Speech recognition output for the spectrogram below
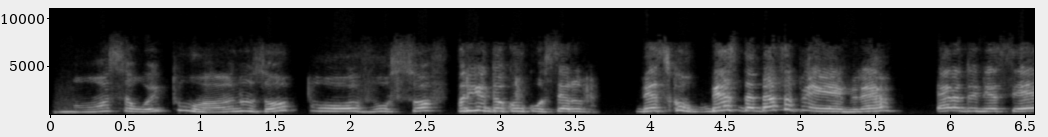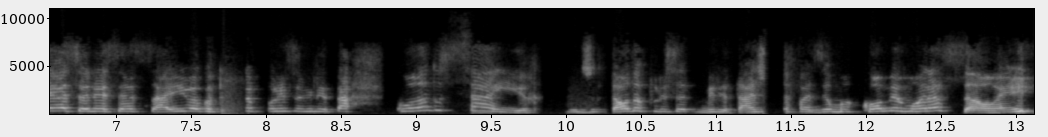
Nossa, oito anos, ô povo sofrido concurseiro desse, desse, dessa PM, né? Era do INSS, o INSS saiu, agora é a Polícia Militar. Quando sair o digital da Polícia Militar, a gente vai fazer uma comemoração, hein?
